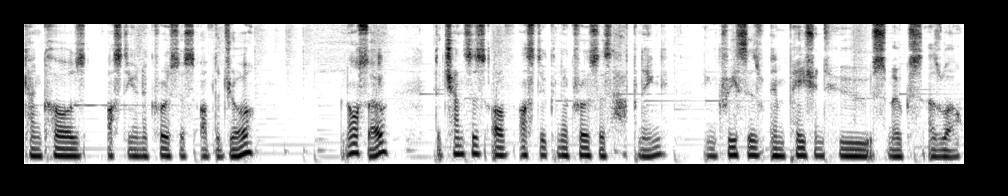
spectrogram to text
can cause osteonecrosis of the jaw, and also the chances of osteonecrosis happening increases in patient who smokes as well.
